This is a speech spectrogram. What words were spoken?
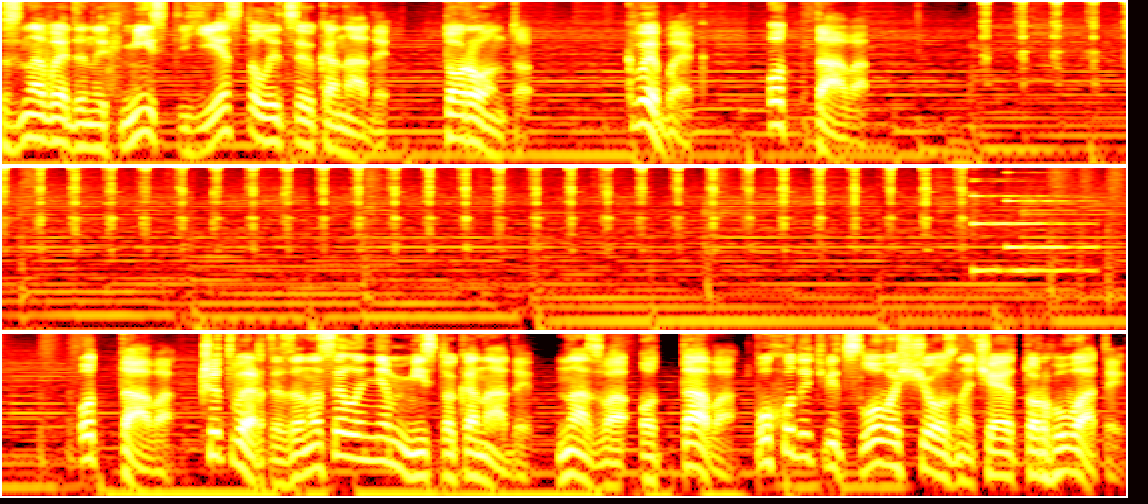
з наведених міст є столицею Канади Торонто. Квебек, Оттава. Оттава четверте за населенням місто Канади. Назва Оттава походить від слова, що означає торгувати.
